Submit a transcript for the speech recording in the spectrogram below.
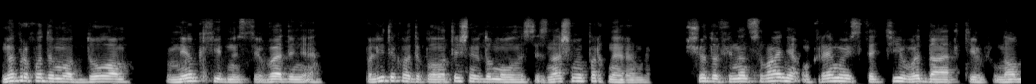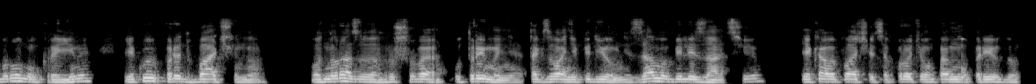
Ми приходимо до необхідності введення політико-дипломатичних домовленостей з нашими партнерами щодо фінансування окремої статті видатків на оборону України, якою передбачено одноразове грошове утримання, так звані підйомні за мобілізацію, яка виплачується протягом певного періоду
